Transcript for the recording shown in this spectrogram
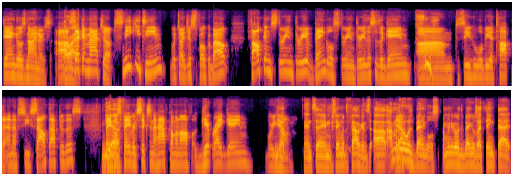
Dan goes Niners. Uh, right. Second matchup, sneaky team, which I just spoke about. Falcons three and three, Bengals three and three. This is a game um, to see who will be atop the NFC South after this. Bengals Yeah, favored six and a half coming off a get right game. Where you Yep. going? and same same with the Falcons. Uh, I'm gonna Yeah. go with Bengals. I'm gonna go with the Bengals. I think that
